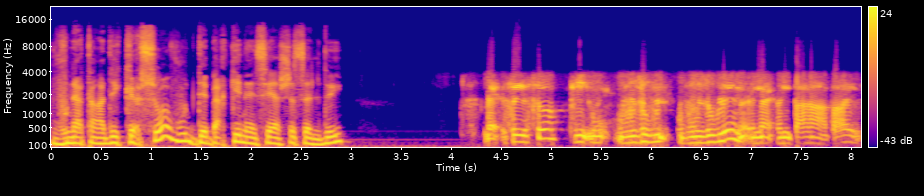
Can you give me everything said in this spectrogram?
vous n'attendez que ça, vous, débarquer dans le CHSLD. Mais c'est ça. Puis vous, vous oubliez une parenthèse.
